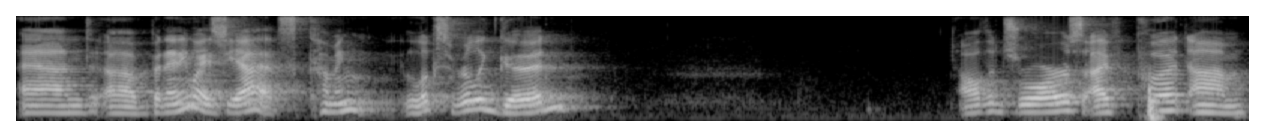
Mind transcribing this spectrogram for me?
And, uh, but anyways, yeah, it's coming, it looks really good. All the drawers, I've put um,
